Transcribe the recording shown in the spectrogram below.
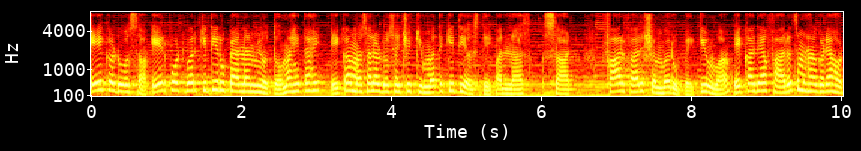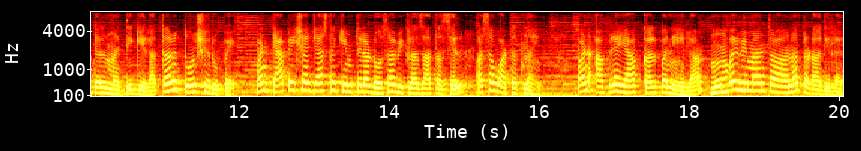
एक डोसा एअरपोर्टवर किती रुपयांना मिळतो माहीत आहे? एका मसाला डोस्याची किंमत किती असते? पन्नास साठ फार फार शंभर रुपये. किंवा एखाद्या फारच महागड्या हॉटेलमध्ये गेला तर दोनशे रुपये. पण त्यापेक्षा जास्त किमतीला डोसा विकला जात असेल असं वाटत नाही. पण आपल्या या कल्पनेला मुंबई विमानतळानं तडा दिलाय.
